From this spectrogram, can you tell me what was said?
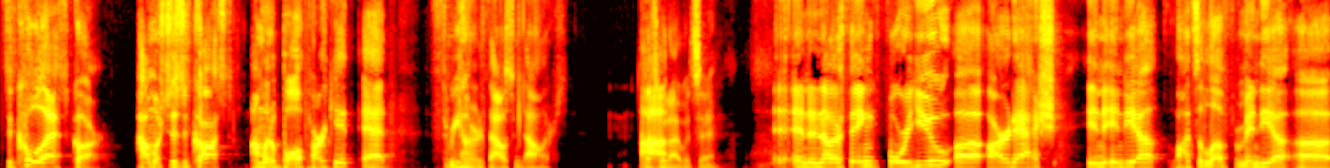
It's a cool ass car. How much does it cost? I'm gonna ballpark it at three hundred thousand dollars. That's Uh, what I would say. And another thing for you, uh, R dash in India. Lots of love from India. Uh,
